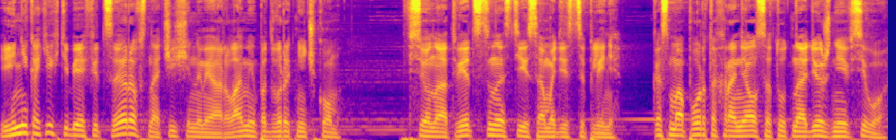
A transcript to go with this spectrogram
И никаких тебе офицеров с начищенными орлами под воротничком – все на ответственности и самодисциплине. Космопорт охранялся тут надежнее всего.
